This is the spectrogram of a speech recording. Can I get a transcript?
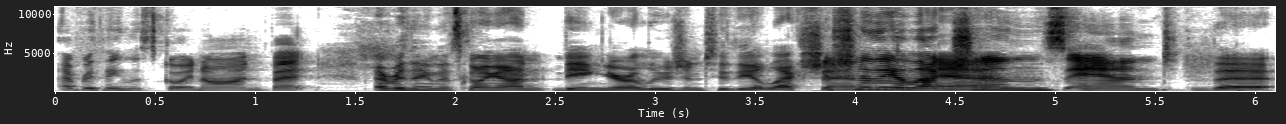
everything that's going on, but Everything that's going on being your allusion to the election, to the elections and, and the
